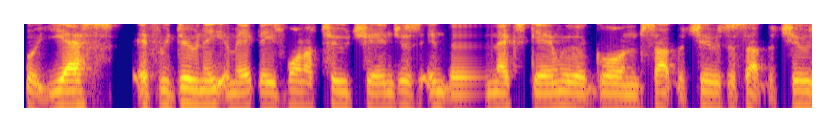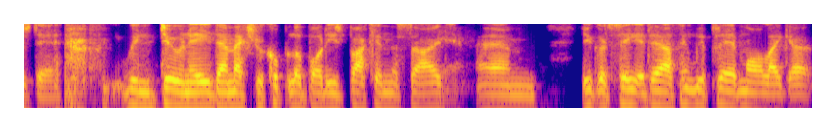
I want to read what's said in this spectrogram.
but yes, if we do need to make these one or two changes in the next game, with it going Saturday Tuesday, Saturday Tuesday, we do need them extra couple of bodies back in the side. Um, you could see today. I think we played more like a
